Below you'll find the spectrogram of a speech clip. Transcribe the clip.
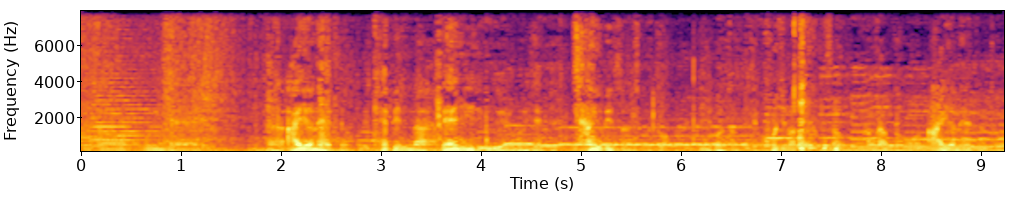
그래서 우리 이제 어, 아이언헤드 우리 케빈나 데니 그리고 이제 장유빈 선수도 일본 선수 이제 코지마 쪽에서 항상 또 아이언헤드도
